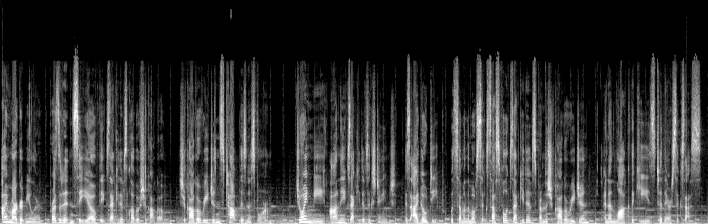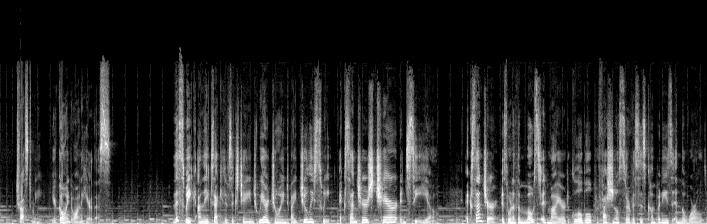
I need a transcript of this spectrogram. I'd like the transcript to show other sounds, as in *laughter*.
I'm Margaret Mueller, President and CEO of the Executives Club of Chicago, Chicago region's top business forum. Join me on the Executives Exchange as I go deep with some of the most successful executives from the Chicago region and unlock the keys to their success. Trust me, you're going to want to hear this. This week on the Executives Exchange, we are joined by Julie Sweet, Accenture's Chair and CEO. Accenture is one of the most admired global professional services companies in the world.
